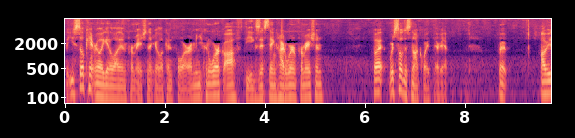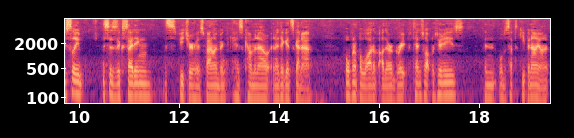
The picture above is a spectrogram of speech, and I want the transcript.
but you still can't really get a lot of information that you're looking for. I mean, you can work off the existing hardware information, but we're still just not quite there yet. But obviously, this is exciting. This feature has finally been has coming out, and I think it's gonna open up a lot of other great potential opportunities, and we'll just have to keep an eye on it.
